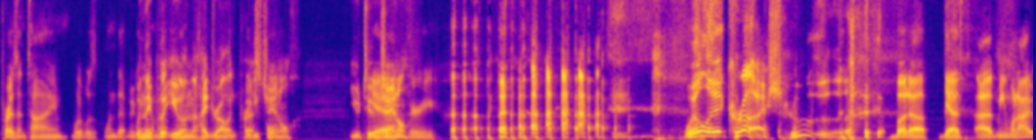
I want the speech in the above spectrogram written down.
present time. What was when that movie when they put out? you on the hydraulic press 1984? channel, YouTube Yeah, channel. Very. Will it crush? but uh, yeah. I mean, when I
